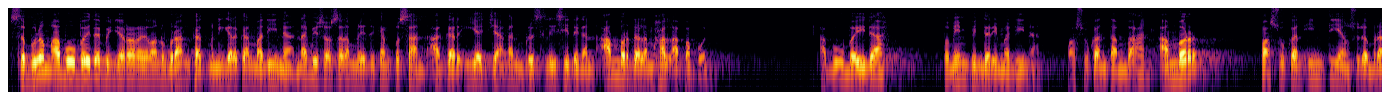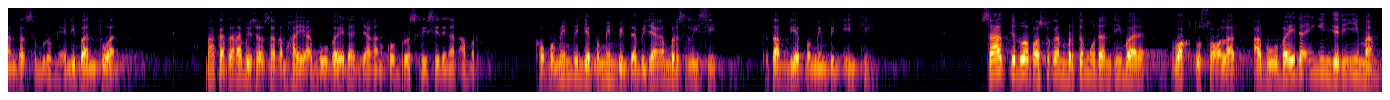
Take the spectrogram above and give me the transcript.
Sebelum Abu Ubaidah bin Jarrah radhiyallahu berangkat meninggalkan Madinah, Nabi SAW menitipkan pesan agar ia jangan berselisih dengan Amr dalam hal apa pun. Abu Ubaidah pemimpin dari Madinah, pasukan tambahan. Amr pasukan inti yang sudah berangkat sebelumnya. Ini bantuan. Maka kata Nabi SAW, hai Abu Ubaidah, jangan kau berselisih dengan Amr. Kau pemimpin, dia pemimpin, tapi jangan berselisih. Tetap dia pemimpin inti. Saat kedua pasukan bertemu dan tiba waktu sholat, Abu Ubaidah ingin jadi imam.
